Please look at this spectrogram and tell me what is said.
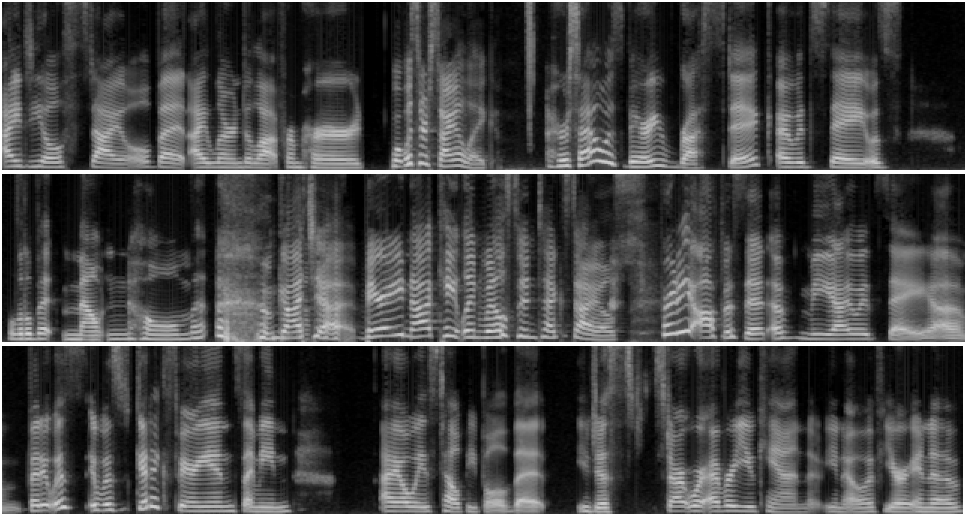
ideal style, but I learned a lot from her. What was her style like? Her style was very rustic. I would say it was a little bit mountain home. gotcha. Very not Caitlin Wilson textiles. Pretty opposite of me, I would say. Um, but it was it was good experience. I mean, I always tell people that you just start wherever you can. You know, if you're in a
